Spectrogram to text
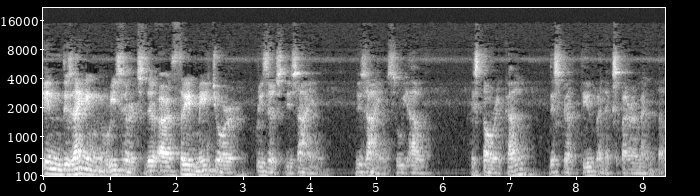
In designing research, there are three major research design designs we have historical descriptive and experimental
